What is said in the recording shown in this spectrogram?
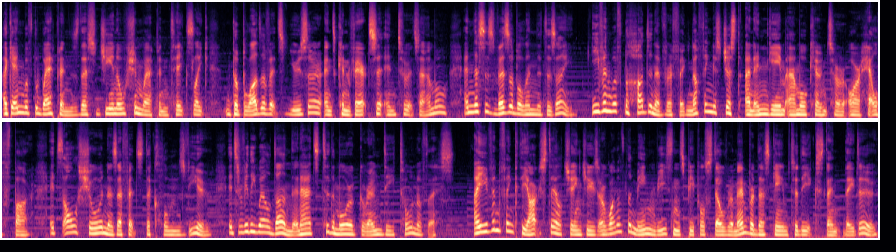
Again with the weapons, this Geonosian weapon takes like the blood of its user and converts it into its ammo, and this is visible in the design. Even with the HUD and everything, nothing is just an in-game ammo counter or health bar. It's all shown as if it's the clone's view. It's really well done and adds to the more grounded tone of this. I even think the art style changes are one of the main reasons people still remember this game to the extent they do.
